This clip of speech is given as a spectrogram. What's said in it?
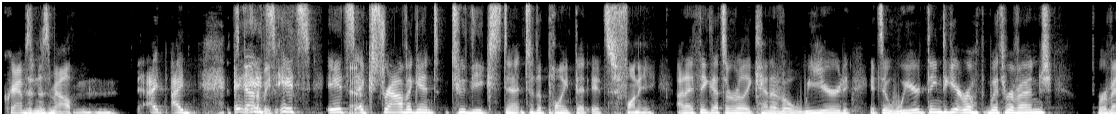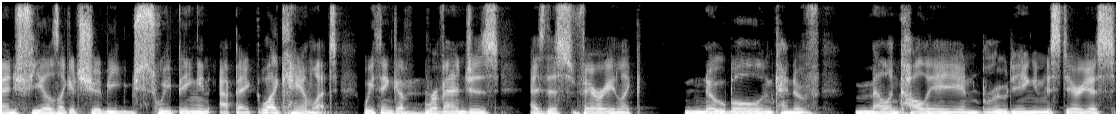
Crams in his mouth. Mhm. I, I, it's it's it's, it's extravagant to the extent to the point that it's funny, and I think that's a really kind of a weird. It's a weird thing to get with, with revenge. Revenge feels like it should be sweeping and epic, like Hamlet. We think of mm-hmm. revenge as as this very like noble and kind of melancholy and brooding and mysterious.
